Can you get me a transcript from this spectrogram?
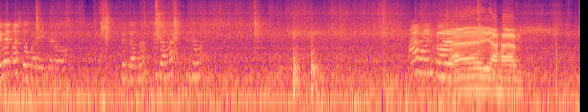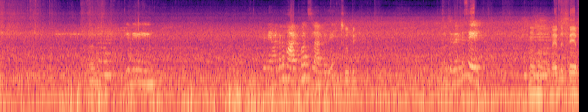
ఎవరు ఫస్ట్ ఓపెన్ చేస్తారో? చూద్దామా? చూద్దామా? చూద్దామా? ఇది దీన్ని ఏమంటారు? హాట్ బాక్స్ లాంటిది. చూపి. రెండు సేమ్ రెండు same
